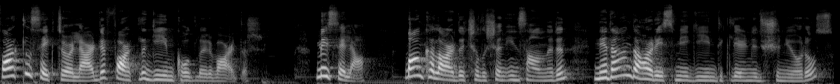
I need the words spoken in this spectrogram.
Farklı sektörlerde farklı giyim kodları vardır. Mesela bankalarda çalışan insanların neden daha resmi giyindiklerini düşünüyoruz?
